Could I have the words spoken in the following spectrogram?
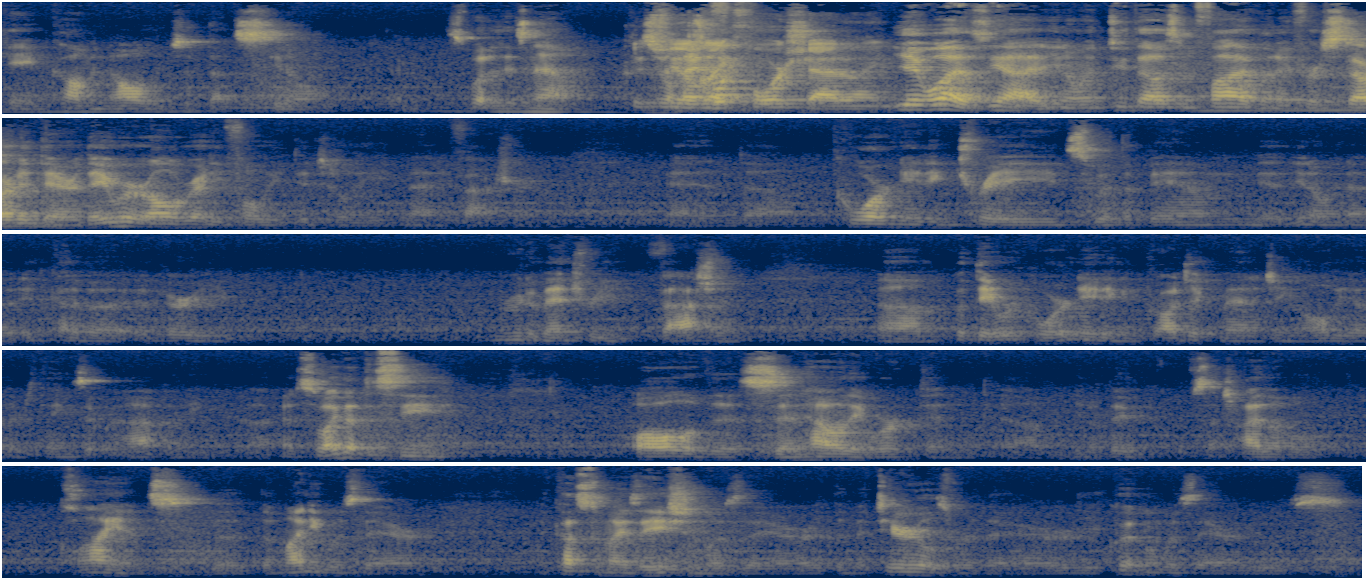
became common knowledge that that's you know that's what it is now. This feels like- like foreshadowing. it was, yeah. You know, in 2005 when I first started there, they were already fully digitally manufacturing and uh, coordinating trades with a BIM, you know, in, a, in kind of a, a very rudimentary fashion. Um, but they were coordinating and project managing all the other things that were happening. Uh, and so I got to see all of this and how they worked. And, um, you know, they were such high level clients. The, the money was there, the customization was there, the materials were there, the equipment was there. It was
